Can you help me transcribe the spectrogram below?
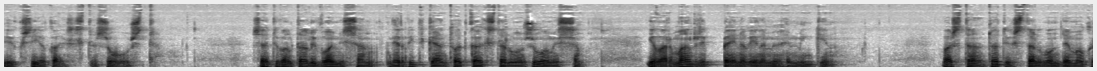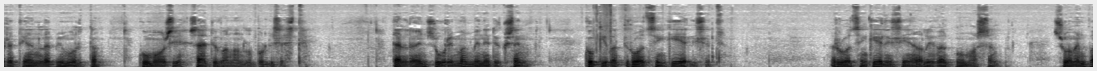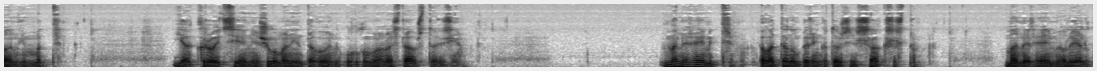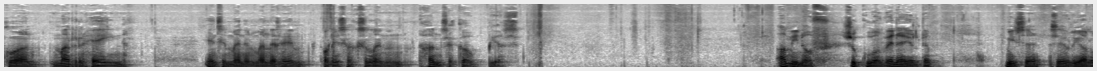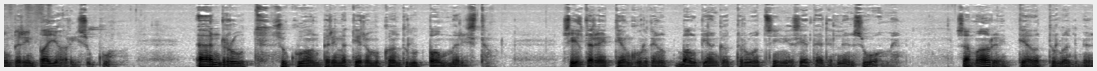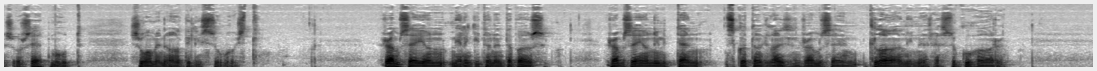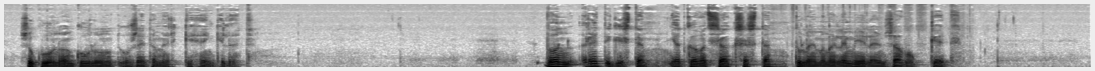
yksi jokaisesta suvusta. Säätyvalta oli voimissaan vielä pitkään 1800-luvun Suomessa ja varmaan rippeinä vielä myöhemminkin. Vasta 1900-luvun demokratian läpimurto kumosi säätyvallan lopullisesti. Tällöin suurimman menetyksen kokivat ruotsinkieliset. Ruotsinkielisiä olivat muun muassa Suomen vanhimmat ja Kreutzien ja Schumannin tavoin ulkomaalaistaustaisia. Mannerheimit ovat alun perin kotoisin Saksasta. Mannerheim oli alkuaan Marhein. Ensimmäinen Mannerheim oli saksalainen hansakauppias. Aminov suku on Venäjältä, missä se oli alun perin pajarisuku. Äänruut suku on perimätiedon mukaan tullut Pommerista. Siltä reitti on kulkenut Baltian kautta Ruotsiin ja sieltä edelleen Suomeen. Samaa reittiä ovat tulleet myös useat muut Suomen aatelissuvuista. Ramsey on mielenkiintoinen tapaus. Ramsey on nimittäin skotlantilaisen Ramsayn klaanin eräs sukuhaara. Sukuun on kuulunut useita merkkihenkilöitä. Von Rettigistä, jotka ovat Saksasta, tulee monelle mieleen savukkeet.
